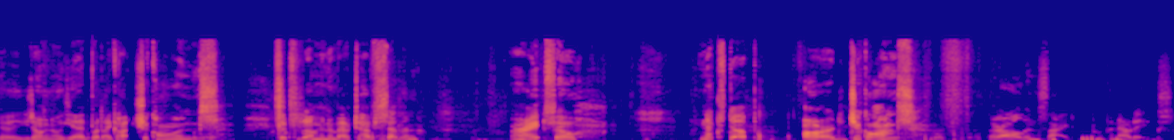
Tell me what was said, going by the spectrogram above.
uh, you don't know yet, but I got chickens. Six of them, and I'm about to have seven. Alright, so, next up are the chickens. They're all inside, pooping out eggs.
